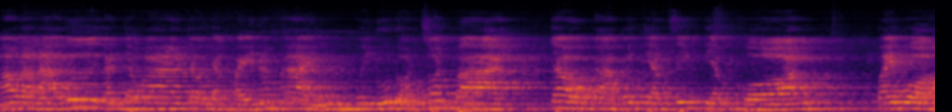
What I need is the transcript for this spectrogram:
เอาละลาเอ้ยกันจะว่าเจ้าอยากไปน้ำหายไปรู้ดอนซ่อนปากเจ้ากาไปเตรียมสิ่งเตรียมของไปบอก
